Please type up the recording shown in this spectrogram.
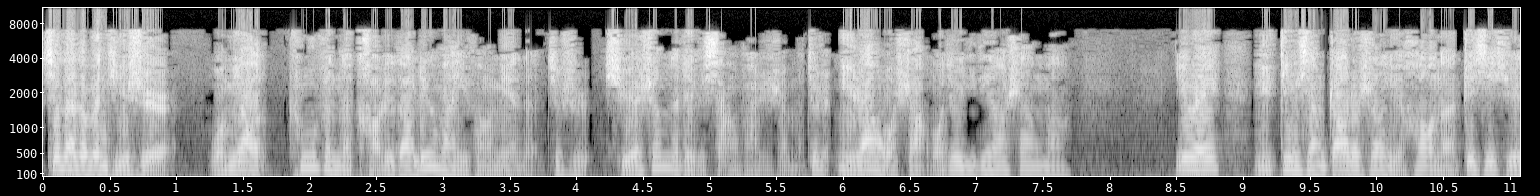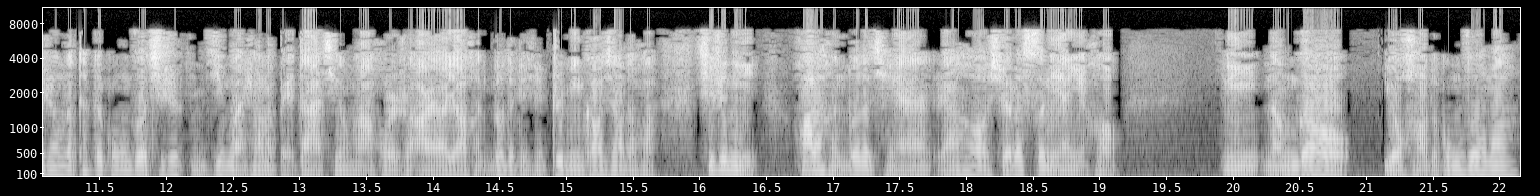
现在的问题是，我们要充分的考虑到另外一方面的，就是学生的这个想法是什么？就是你让我上，我就一定要上吗？因为你定向招了生以后呢，这些学生呢，他的工作其实你尽管上了北大、清华或者说二幺幺很多的这些知名高校的话，其实你花了很多的钱，然后学了四年以后，你能够有好的工作吗？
